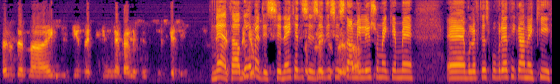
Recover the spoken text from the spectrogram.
φαίνεται να έχει γίνει, έχει γίνει μια καλή σχέση ναι, θα δούμε τη συνέχεια της συζήτησης. Θα μιλήσουμε και με ε, βουλευτές που βρέθηκαν εκεί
